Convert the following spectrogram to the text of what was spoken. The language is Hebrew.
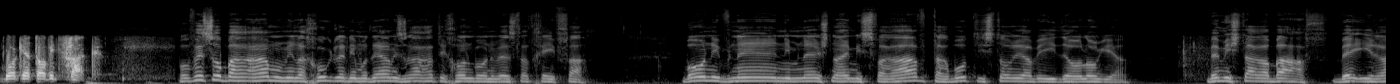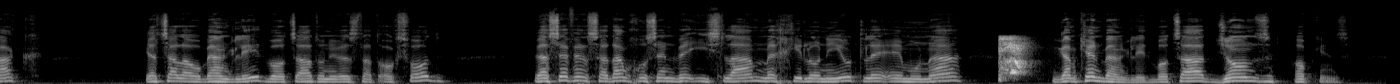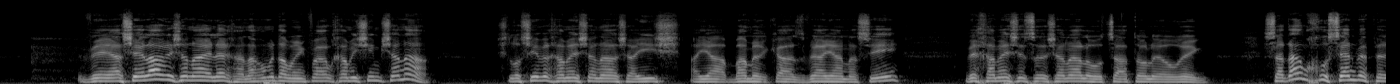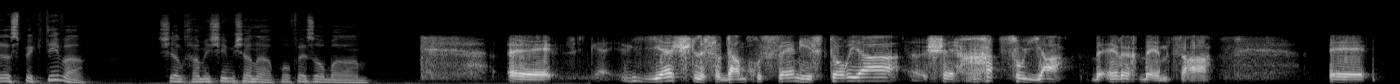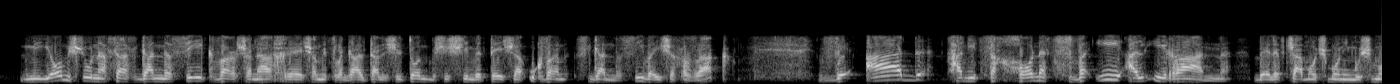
בוקר טוב יצחק. פרופסור ברעם הוא מן החוג ללימודי המזרח התיכון באוניברסיטת חיפה. בואו נבנה, נמנה שניים מספריו, תרבות, היסטוריה ואידיאולוגיה. במשטר הבעף בעיראק, יצא לאור באנגלית בהוצאת אוניברסיטת אוקספורד, והספר סדאם חוסיין ואיסלאם, מחילוניות לאמונה, גם כן באנגלית, בהוצאת ג'ונס הופקינס. והשאלה הראשונה אליך, אנחנו מדברים כבר על 50 שנה. 35 שנה שהאיש היה במרכז והיה נשיא, ו-15 שנה להוצאתו להורג. סדאם חוסיין בפרספקטיבה של 50 שנה, פרופסור ברם. יש לסדאם חוסיין היסטוריה שחצויה בערך באמצעה. מיום שהוא נעשה סגן נשיא, כבר שנה אחרי שהמפלגה עלתה לשלטון ב-69, הוא כבר סגן נשיא והאיש החזק, ועד הניצחון הצבאי על איראן ב-1988,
